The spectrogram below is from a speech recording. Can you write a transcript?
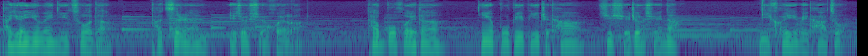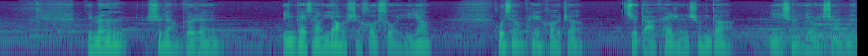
他愿意为你做的，他自然也就学会了。他不会的，你也不必逼着他去学这学那，你可以为他做。你们是两个人，应该像钥匙和锁一样，互相配合着，去打开人生的一扇又一扇门。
